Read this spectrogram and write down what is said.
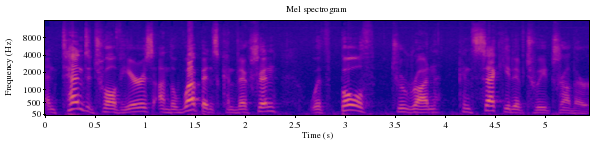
and 10 to 12 years on the weapons conviction, with both to run consecutive to each other.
